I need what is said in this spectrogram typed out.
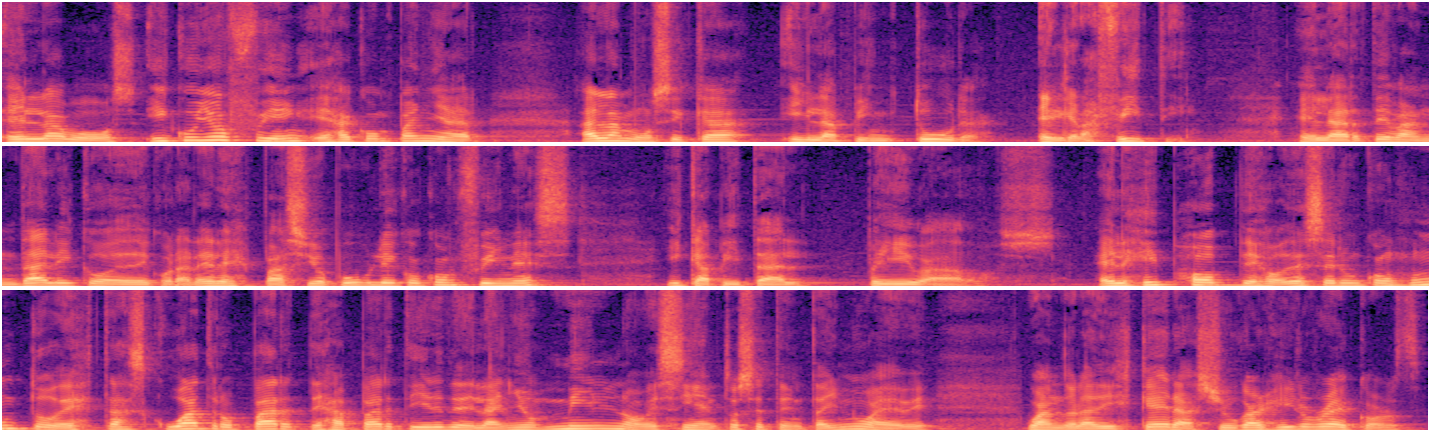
en la voz y cuyo fin es acompañar a la música y la pintura, el graffiti, el arte vandálico de decorar el espacio público con fines y capital privados. El hip hop dejó de ser un conjunto de estas cuatro partes a partir del año 1979, cuando la disquera Sugar Hill Records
